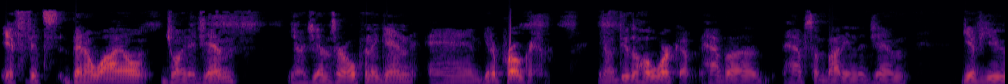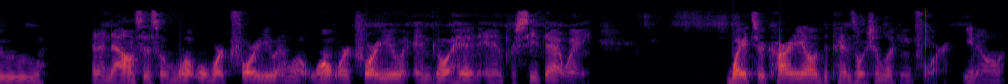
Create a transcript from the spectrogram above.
If it's been a while, join a gym. You know, gyms are open again and get a program. You know, do the whole workup. Have a, have somebody in the gym give you an analysis of what will work for you and what won't work for you and go ahead and proceed that way. Weights or cardio depends on what you're looking for. You know,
